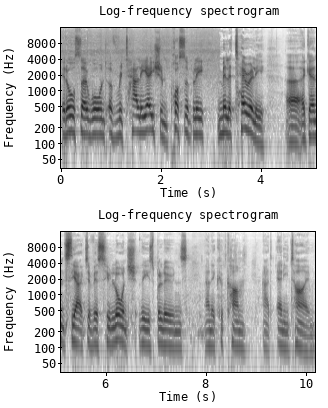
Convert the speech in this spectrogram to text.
It also warned of retaliation, possibly militarily, uh, against the activists who launch these balloons, and it could come at any time.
